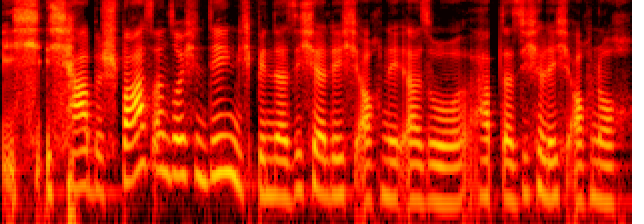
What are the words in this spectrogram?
ich, ich habe Spaß an solchen Dingen. Ich bin da sicherlich auch, ne, also habe da sicherlich auch noch,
